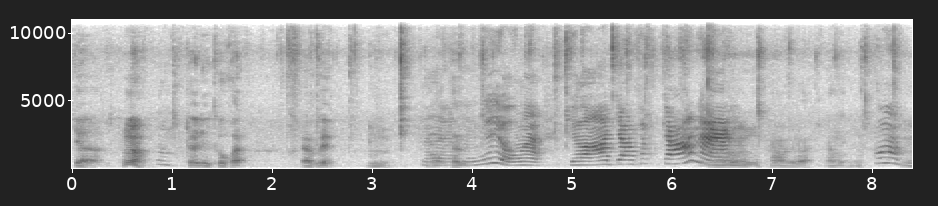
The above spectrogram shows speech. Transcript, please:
chờ đúng không tôi đều thuộc hết rồi viết ừ. một thứ ví dụ là giờ cho các chó nè ừ, thôi rồi ăn đi. Không? ừ.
